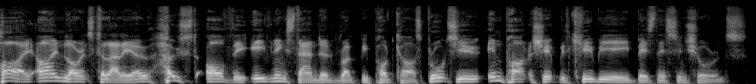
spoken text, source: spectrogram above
Hi, I'm Lawrence Dallaglio, host of the Evening Standard Rugby Podcast, brought to you in partnership with QBE Business Insurance.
